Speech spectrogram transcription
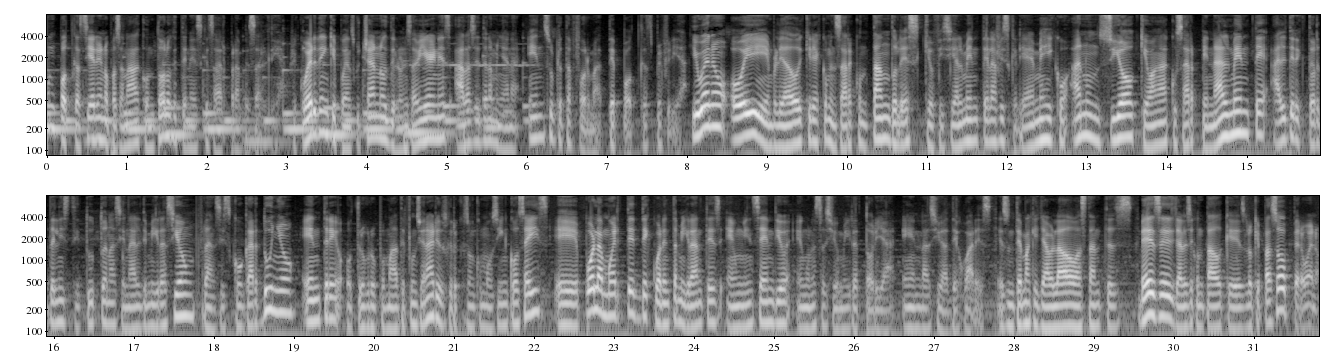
un podcast diario no pasa nada con todo lo que tenés que saber para empezar el día. Recuerden que pueden escucharnos de lunes a viernes a las 7 de la mañana en su plataforma de podcast preferida. Y bueno, hoy en realidad hoy quería comenzar contándoles que oficialmente la Fiscalía de México anunció que van a acusar penalmente al director del Instituto Nacional de Migración, Francisco Garduño, entre otro grupo más de funcionarios, creo que son como 5 o 6, eh, por la muerte de 40 migrantes en un incendio en una estación migratoria en la ciudad de Juárez. Es un tema que ya he hablado bastantes veces, ya les he contado qué es lo que pasó, pero bueno,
